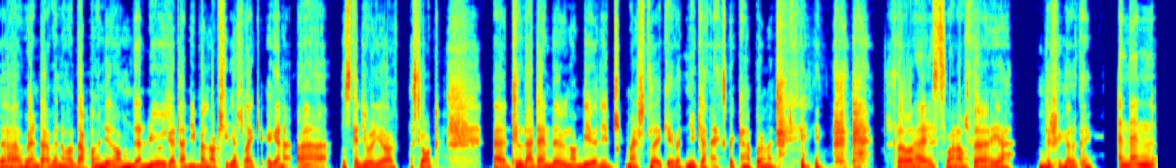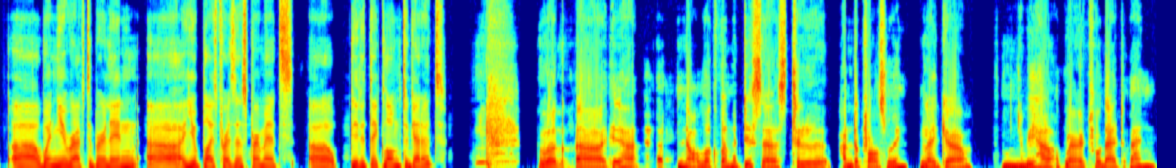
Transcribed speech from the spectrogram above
Uh, when the, whenever the appointment is on, then you will get an email notification like again uh, to schedule your slot. Uh, till that time, they will not give any information like when you can expect an appointment. so Right. that's one of the yeah difficult thing. And then uh, when you arrived to Berlin, uh, you applied for residence permit. Uh, did it take long to get it? Work, uh, yeah, no, work permit is uh, still under processing. Like uh, we have applied for that in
